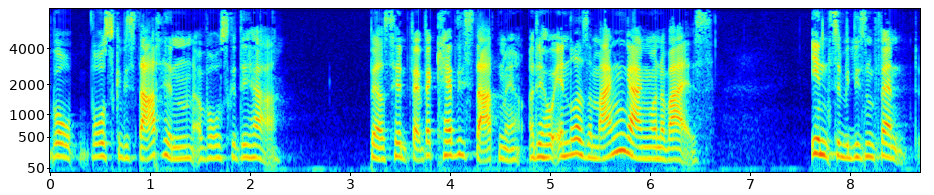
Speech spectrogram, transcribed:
hvor, hvor skal vi starte henne, og hvor skal det her bære os hen? Hvad, hvad kan vi starte med? Og det har jo ændret sig mange gange undervejs, indtil vi ligesom fandt,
